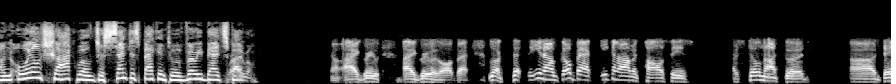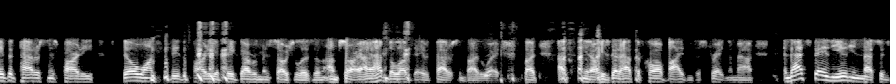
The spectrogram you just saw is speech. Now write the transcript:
an oil shock will just send us back into a very bad spiral. No, I agree. with- I agree with all that. Look, the, you know, go back. Economic policies are still not good. Uh, David Paterson's party still wants to be the party of big government socialism. I'm sorry. I happen to love David Paterson, by the way, but I, you know he's going to have to call Biden to straighten him out. And that State of the Union message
